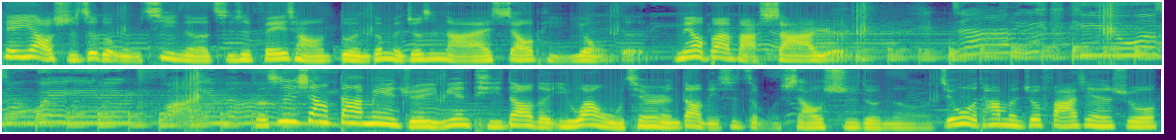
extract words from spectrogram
黑曜石这个武器呢，其实非常钝，根本就是拿来削皮用的，没有办法杀人。可是像《大灭绝》里面提到的一万五千人到底是怎么消失的呢？结果他们就发现说。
